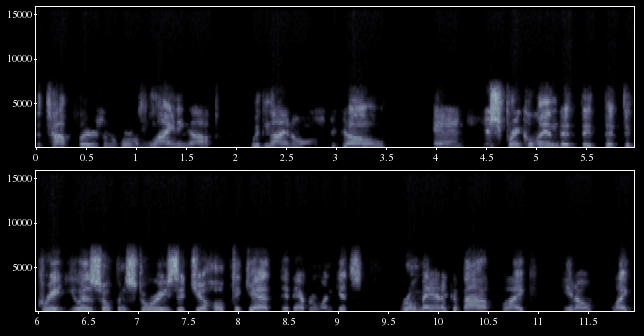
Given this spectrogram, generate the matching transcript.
the top players in the world lining up with nine holes to go and you sprinkle in the, the, the, the, great U.S. Open stories that you hope to get, that everyone gets romantic about, like you know, like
